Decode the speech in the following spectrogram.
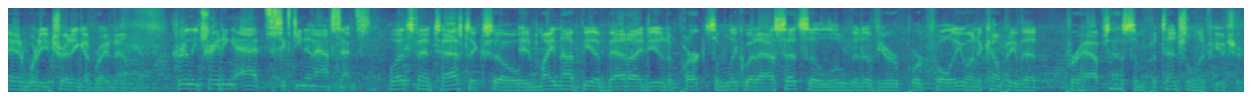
And what are you trading at right now? Currently trading at 16 and a half cents. Well, that's fantastic. So it might not be a bad idea to park some liquid assets, a little bit of your portfolio in a company that perhaps has some potential in the future.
